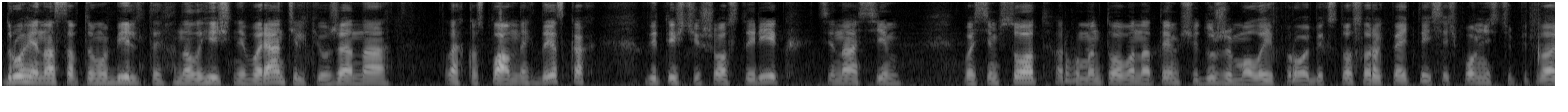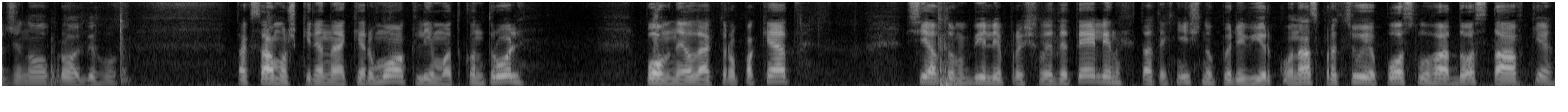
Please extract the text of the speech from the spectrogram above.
Другий у нас автомобіль аналогічний варіант, тільки вже на легкосплавних дисках. 2006 рік, ціна 7800, аргументована тим, що дуже малий пробіг, 145 тисяч, повністю підтвердженого пробігу. Так само шкіряне кермо, клімат-контроль, повний електропакет. Всі автомобілі пройшли детейлінг та технічну перевірку. У нас працює послуга доставки.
